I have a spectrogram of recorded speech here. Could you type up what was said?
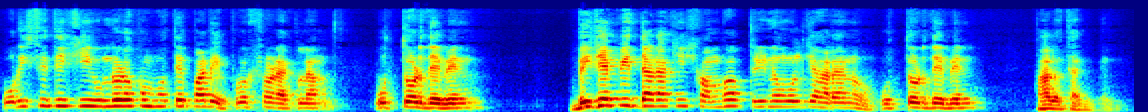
পরিস্থিতি কি অন্যরকম হতে পারে? প্রশ্ন রাখলাম। উত্তর দেবেন। বিজেপির দ্বারা কি সম্ভব? তৃণমূলকে হারানো? উত্তর দেবেন। ভালো থাকবেন।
